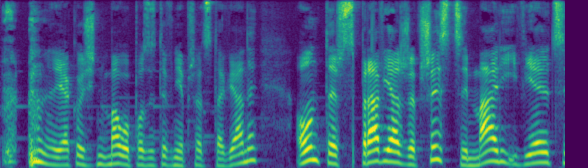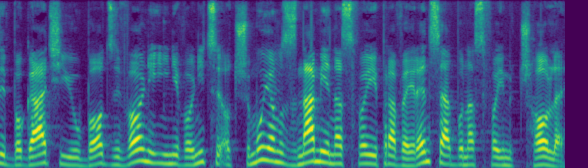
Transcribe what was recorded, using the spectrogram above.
jakoś mało pozytywnie przedstawiany, on też sprawia, że wszyscy mali i wielcy, bogaci i ubodzy, wolni i niewolnicy otrzymują znamię na swojej prawej ręce albo na swoim czole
